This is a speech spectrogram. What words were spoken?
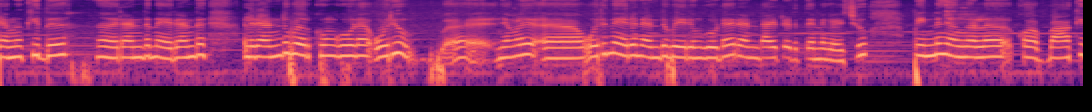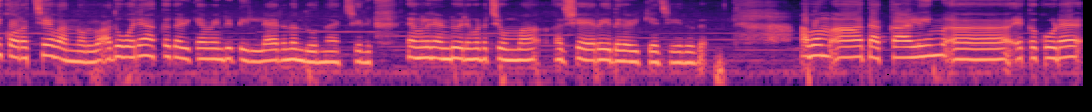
ഞങ്ങൾക്കിത് രണ്ട് നേരം രണ്ട് അല്ല രണ്ട് പേർക്കും കൂടെ ഒരു ഞങ്ങൾ ഒരു നേരം രണ്ട് പേരും കൂടെ രണ്ടായിട്ട് എടുത്ത് തന്നെ കഴിച്ചു. പിന്നെ ഞങ്ങൾ ബാക്കി കുറച്ചേ വന്നുള്ളൂ. അത് ഒരാൾക്ക് കഴിക്കാൻ വേണ്ടിയിട്ടില്ലായിരുന്നെന്ന് തോന്നുന്നു ആക്ച്വലി. ഞങ്ങൾ രണ്ടുപേരും കൂടെ ചുമ്മാ ഷെയർ ചെയ്ത് കഴിക്കുക ചെയ്തത്. അപ്പം ആ തക്കാളിയും ഒക്കെ കൂടെ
